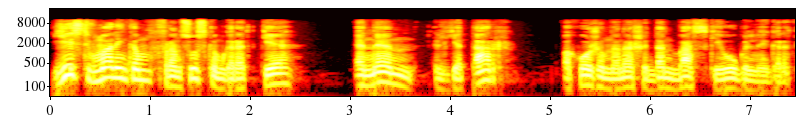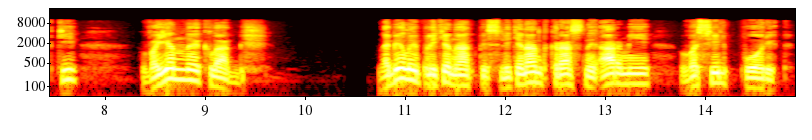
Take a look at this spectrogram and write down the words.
Есть в маленьком французском городке Энен-Льетар, похожем на наши донбасские угольные городки, военное кладбище. На белой плите надпись «Лейтенант Красной Армии Василь Порик».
